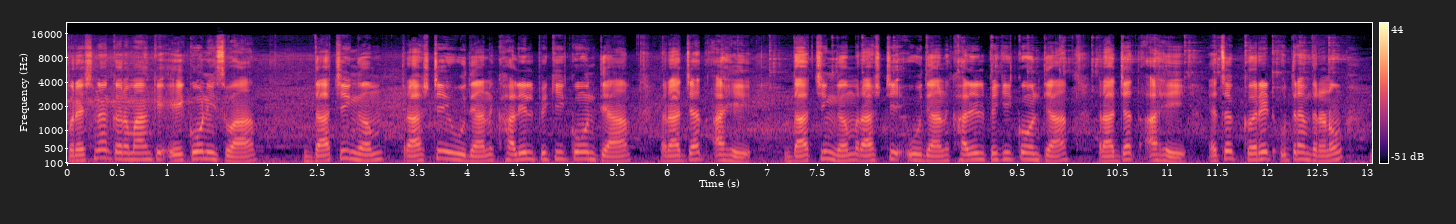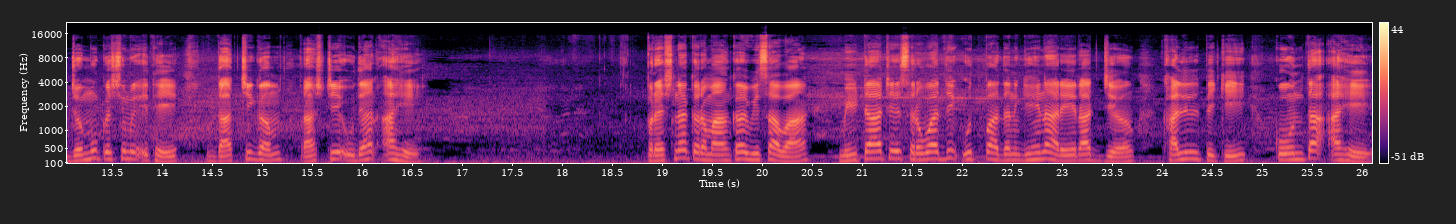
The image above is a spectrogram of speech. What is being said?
प्रश्न क्रमांक एकोणीसवा दाचिंगम राष्ट्रीय उद्यान खालीलपैकी कोणत्या राज्यात आहे? दाचिंगम राष्ट्रीय उद्यान खालीलपैकी कोणत्या राज्यात आहे? याचं करेक्ट उत्तर मित्रांनो जम्मू काश्मीर येथे दाचिंगम राष्ट्रीय उद्यान आहे. प्रश्न क्रमांक विसावा. मिठाचे सर्वाधिक उत्पादन घेणारे राज्य खालीलपैकी कोणता आहे?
